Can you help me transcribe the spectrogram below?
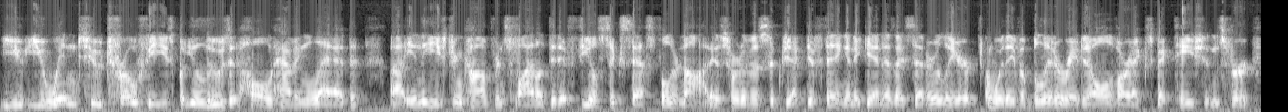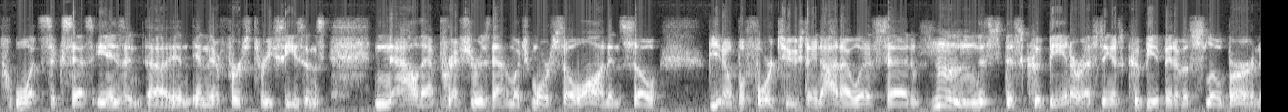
you you win two trophies, but you lose at home, having led uh, in the Eastern Conference Final. Did it feel successful or not? It's sort of a subjective thing. And again, as I said earlier, where they've obliterated all of our expectations for what success is in uh, in, in their first three seasons. Now that pressure is that much more so on, and so you know, before Tuesday night, I would have said, hmm, this this could be interesting. This could be a bit of a slow burn.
